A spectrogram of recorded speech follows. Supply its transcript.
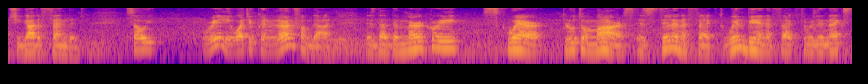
She got offended. So really what you can learn from that is that the Mercury square Pluto Mars is still in effect, will be in effect through the next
